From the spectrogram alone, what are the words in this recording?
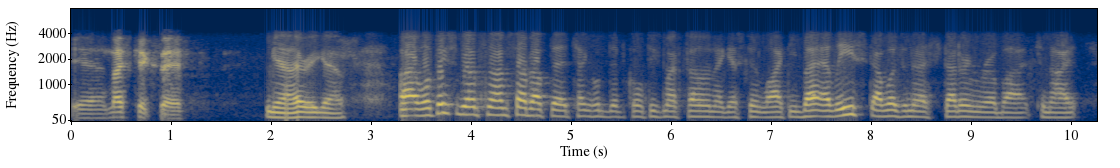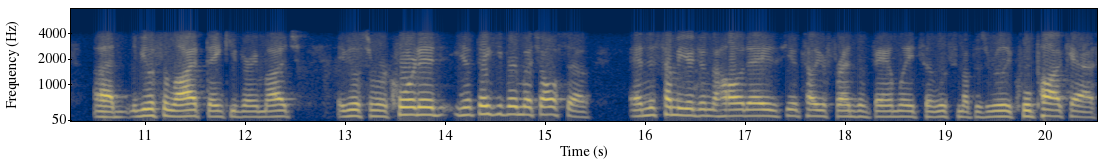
yeah, nice kick save. Yeah, there we go. All right, well, thanks for being on tonight. I'm sorry about the technical difficulties. My phone, I guess, didn't like me, but at least I wasn't a stuttering robot tonight. Uh, if you listen live, thank you very much. If you listen recorded, you know, thank you very much also. And this time of year during the holidays, you know, tell your friends and family to listen up this really cool podcast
